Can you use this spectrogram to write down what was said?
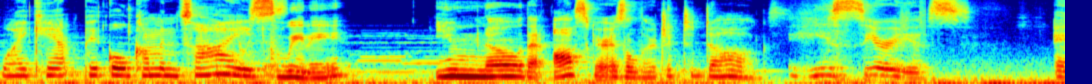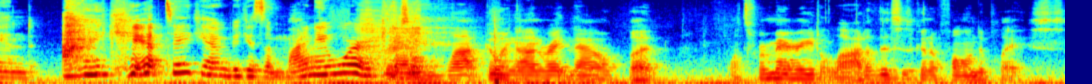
Why can't Pickle come inside? Sweetie, you know that Oscar is allergic to dogs. He's serious. And I can't take him because of my new work. There's and- a lot going on right now, but once we're married, a lot of this is going to fall into place.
